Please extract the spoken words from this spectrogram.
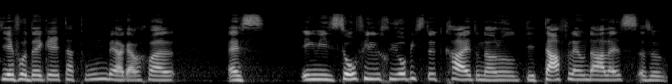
die von der Greta Thunberg, einfach weil es irgendwie so viel Kürbis dort gehabt und auch noch die Tafel und alles. Also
